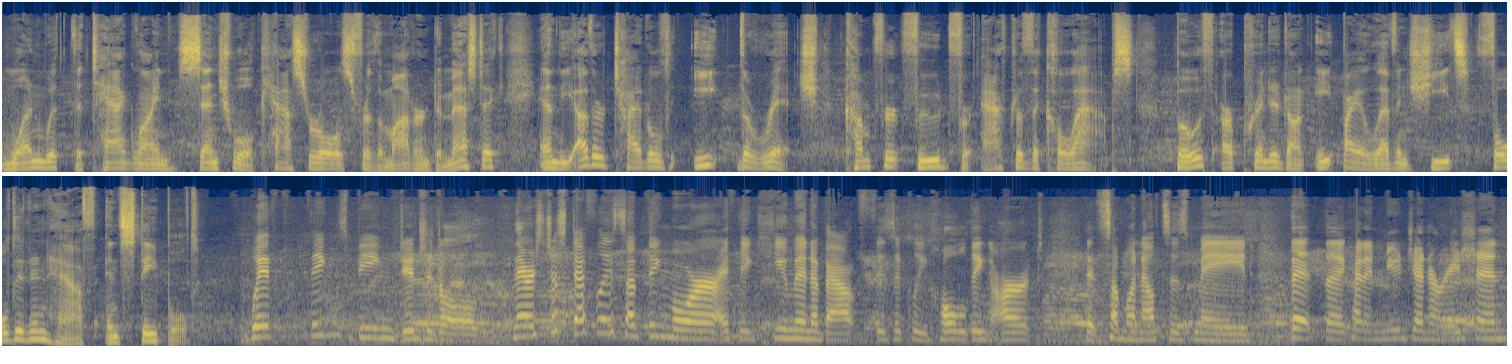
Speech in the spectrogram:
one with the tagline Sensual Casseroles for the Modern Domestic, and the other titled Eat the Rich Comfort Food for After the Collapse. Both are printed on 8x11 sheets, folded in half, and stapled with things being digital, there's just definitely something more, I think, human about physically holding art that someone else has made. That the kind of new generation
